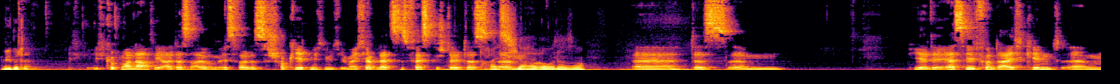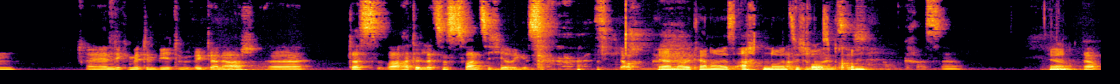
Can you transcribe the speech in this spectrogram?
Wie bitte? Ich, guck mal nach, wie alt das Album ist, weil das schockiert mich nämlich immer. Ich habe letztens festgestellt, dass... 30 ähm, Jahre oder so? Äh, dass ähm, hier der erste Hit von Deichkind, ähm, äh, Nick mit dem Beat im Weg dein Arsch, äh, das war, hatte letztens 20-Jähriges. ja, Americana ist 98, 98, rausgekommen. Krass, ja. Ja. ja.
